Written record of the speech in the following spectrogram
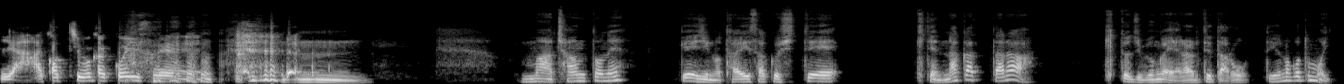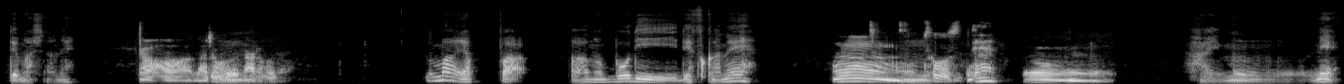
いやー、こっちもかっこいいですね。うん。まあ、ちゃんとね、ゲージの対策してきてなかったら、きっと自分がやられてたろうっていうようなことも言ってましたね。ああ、なるほど、なるほど。まあ、やっぱ、あの、ボディですかね。うん、うんそうですね。うん。はい、もうね、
